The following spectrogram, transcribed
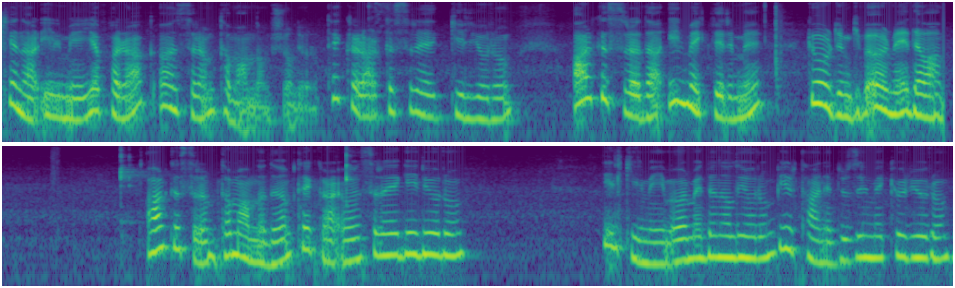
kenar ilmeği yaparak ön sıramı tamamlamış oluyorum. Tekrar arka sıraya geliyorum. Arka sırada ilmeklerimi gördüğüm gibi örmeye devam Arka sıramı tamamladım. Tekrar ön sıraya geliyorum. İlk ilmeğimi örmeden alıyorum. Bir tane düz ilmek örüyorum.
